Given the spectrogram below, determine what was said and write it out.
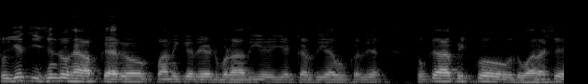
तो ये चीज़ें जो है आप कह रहे हो पानी के रेट बढ़ा दिए ये कर दिया वो कर दिया तो क्या आप इसको दोबारा से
